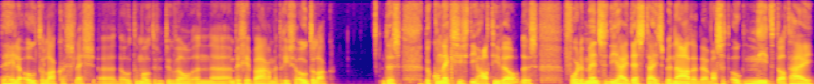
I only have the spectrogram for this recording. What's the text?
de hele autolakken slash uh, de automotive natuurlijk wel een, een begrip waren met Driese autolak. Dus de connecties die had hij wel. Dus voor de mensen die hij destijds benaderde, was het ook niet dat hij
